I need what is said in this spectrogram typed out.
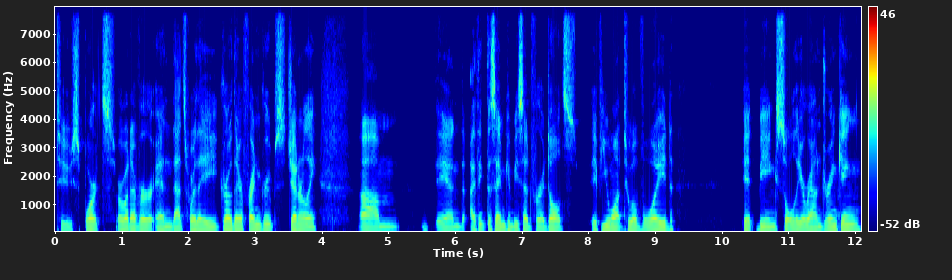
to sports or whatever and that's where they grow their friend groups generally. Um, and i think the same can be said for adults. If you want to avoid it being solely around drinking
